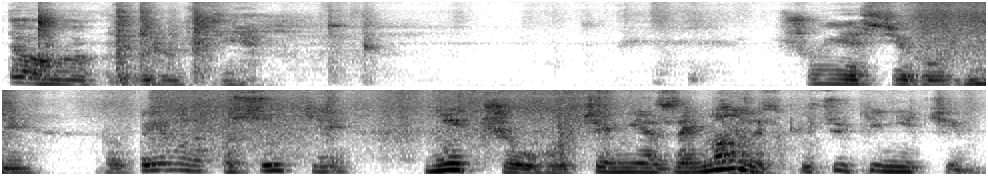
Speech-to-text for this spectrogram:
Так, друзі. Що я сьогодні робила? По суті, нічого. Чим я займалась, по суті, нічим.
